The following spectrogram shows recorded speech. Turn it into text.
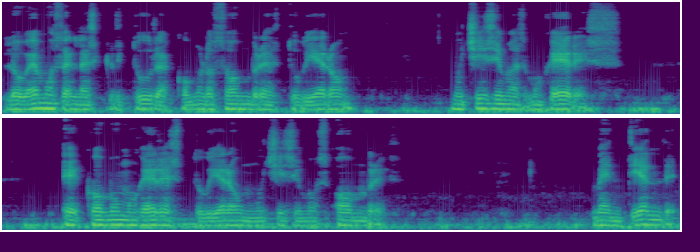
Lo vemos en la escritura, como los hombres tuvieron muchísimas mujeres eh, como mujeres tuvieron muchísimos hombres. ¿Me entiende?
